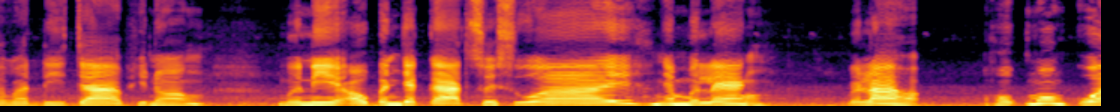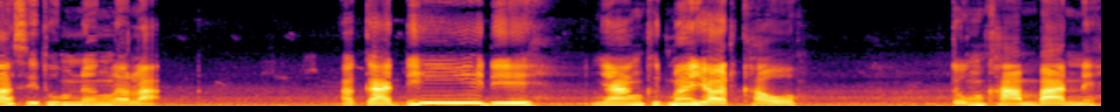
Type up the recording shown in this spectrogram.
สวัสดีจ้าพี่น้อง มือนี้เอาบรรยากาศสวยๆย่ำมือแรงเวลาหกโมงกว่าสี่ทุ่มหนึ่งแล้วล่ะ อากาศดีดียางขึ้นมายอดเขา ตรงขามบ้านเนี่ย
